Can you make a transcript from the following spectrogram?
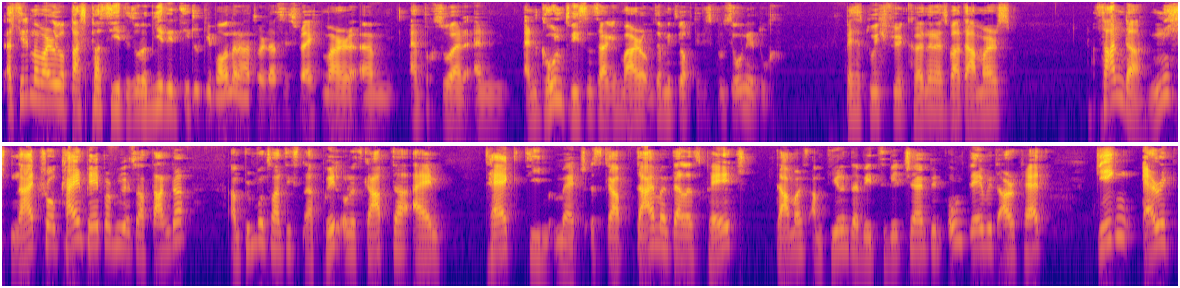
erzählen wir mal über was passiert ist oder wie er den Titel gewonnen hat, weil das ist vielleicht mal ähm, einfach so ein, ein, ein Grundwissen, sage ich mal, und damit wir auch die Diskussion hier durch, besser durchführen können. Es war damals Thunder, nicht Nitro, kein Pay-Per-View, es war Thunder am 25. April und es gab da ein Tag-Team-Match. Es gab Diamond Dallas Page, damals amtierender WCW-Champion, und David Arquette gegen Eric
